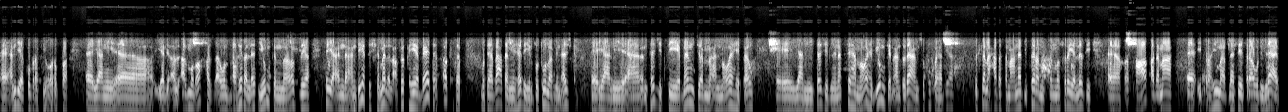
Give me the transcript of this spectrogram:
انديه كبرى في أوروبا يعني يعني الملاحظ أو الظاهرة التي يمكن رصدها هي أن أندية الشمال الافريقي هي باتت أكثر متابعة لهذه البطولة من أجل يعني أن تجد في منجم المواهب أو يعني تجد لنفسها مواهب. يمكن أن تدعم صفوفها بها مثلما حدث مع نادي بيراميدز المصري الذي تعاقد مع إبراهيم بلاتي تراوري لاعب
